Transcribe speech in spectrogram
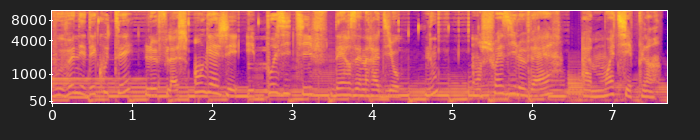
Vous venez d'écouter le flash engagé et positif d'RZN Radio. Nous, on choisit le verre à moitié plein.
